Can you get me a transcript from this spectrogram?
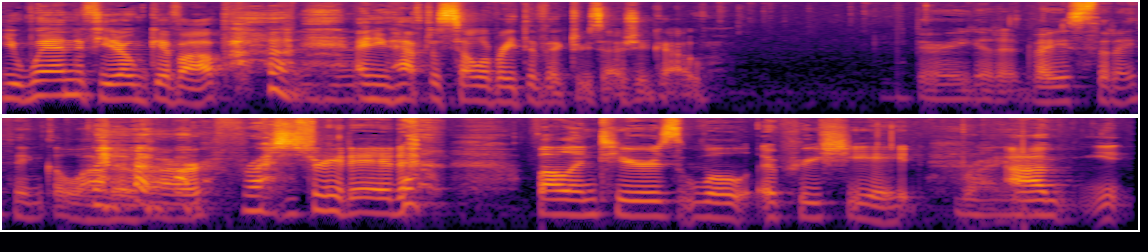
You win if you don't give up, mm-hmm. and you have to celebrate the victories as you go. Very good advice that I think a lot of our frustrated volunteers will appreciate. Right. Um,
